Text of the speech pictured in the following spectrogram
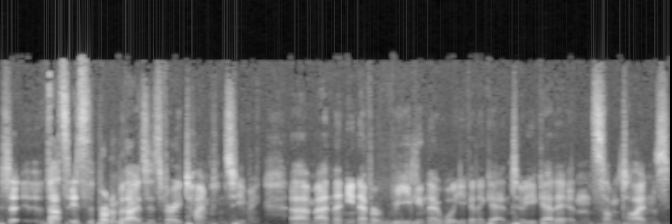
so that's it's the problem with that is it's very time consuming, um, and then you never really know what you're going to get until you get it. And sometimes,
